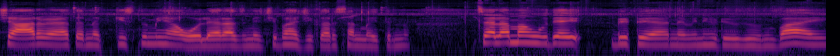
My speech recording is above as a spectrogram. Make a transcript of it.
चार वेळा तर नक्कीच तुम्ही ह्या ओल्या राजम्याची भाजी करसान मैत्रिणी चला मग उद्या भेटूया नवीन व्हिडिओ घेऊन. बाय.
